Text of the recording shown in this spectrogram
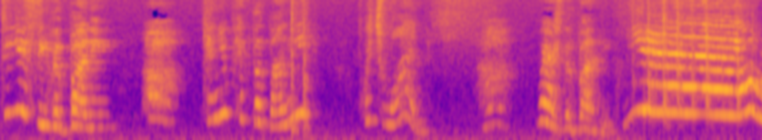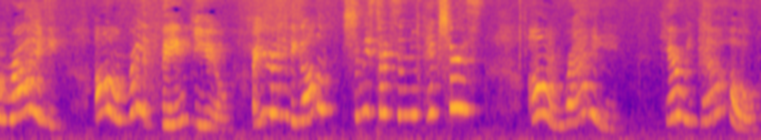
Do you see the bunny? Can you pick the bunny? Which one? Where's the bunny? Yay! All right! All right, thank you. Are you ready to go? Should we start some new pictures? All right. Here we go.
